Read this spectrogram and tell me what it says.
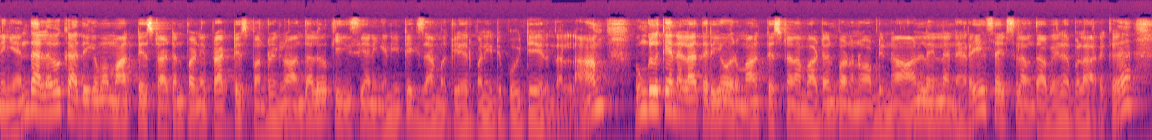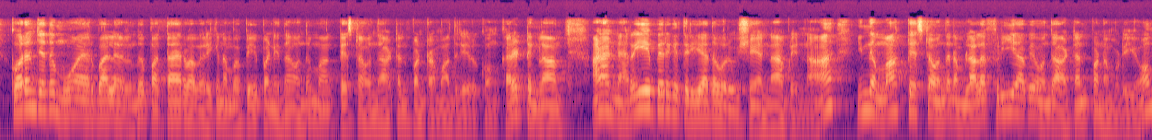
நீங்கள் எந்த அளவுக்கு அதிகமாக மார்க் டெஸ்ட் அட்டன் பண்ணி ப்ராக்டிஸ் பண்ணுறீங்களோ அந்த அளவுக்கு ஈஸியாக நீங்கள் நீட் எக்ஸாமை கிளியர் பண்ணிட்டு போயிட்டே இருந்தலாம். உங்களுக்கே நல்லா தெரியும் ஒரு மார்க் டெஸ்ட்டை நம்ம அட்டன் பண்ணணும் அப்படின்னா ஆன்லைனில் நிறைய சைட்ஸில் வந்து அவைலபிளாக இருக்குது குறைஞ்சது மூவாயிரம் ரூபாயில இருந்து பத்தாயிரம் ரூபாய் வரைக்கும் நம்ம பே பண்ணி தான் வந்து மார்க் டெஸ்ட்டை வந்து அட்டன் பண்ணுற மாதிரி இருக்கும். கரெக்ட்டுங்களா ஆனால் நிறைய பேருக்கு தெரியாத ஒரு விஷயம் என்ன அப்படின்னா இந்த மார்க் டெஸ்ட்டை வந்து நம்மளால ஃப்ரீயாகவே வந்து அட்டன் பண்ண முடியும்.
